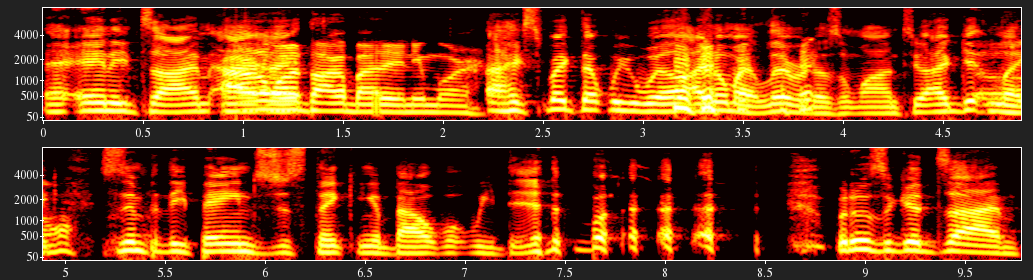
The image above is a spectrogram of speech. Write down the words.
at any time. I don't want to talk about it anymore. I expect that we will. I know my liver doesn't want to. I'm getting like Oh. sympathy pains just thinking about what we did, but but it was a good time.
